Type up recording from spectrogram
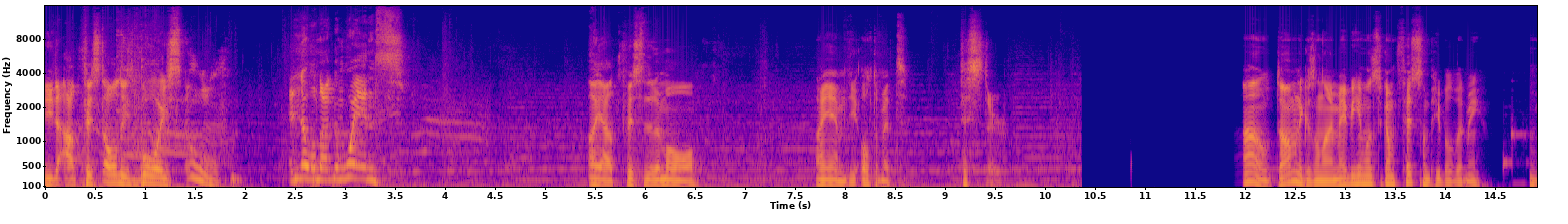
Need to outfist all these boys. Ooh. And no one wins. I outfisted them all. I am the ultimate fister. Oh, Dominic is online. Maybe he wants to come fist some people with me. Hmm.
